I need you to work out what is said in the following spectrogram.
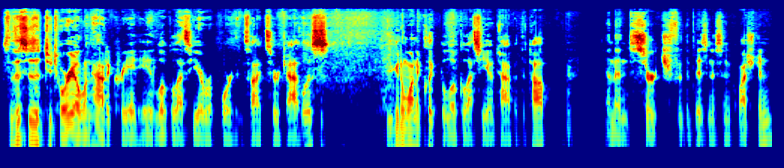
So this is a tutorial on how to create a local SEO report inside Search Atlas. You're going to want to click the local SEO tab at the top and then search for the business in question.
